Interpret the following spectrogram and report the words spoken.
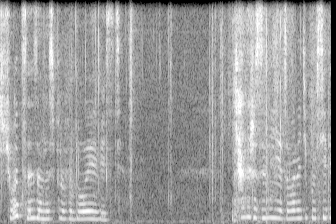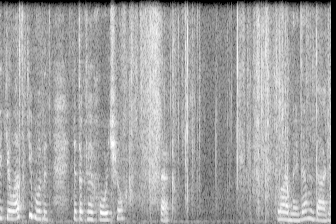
Що це за несправедливість? Я не розумію, це в мене типу всі такі лапки будуть. Я так не хочу. Так. Ладно, йдемо далі.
